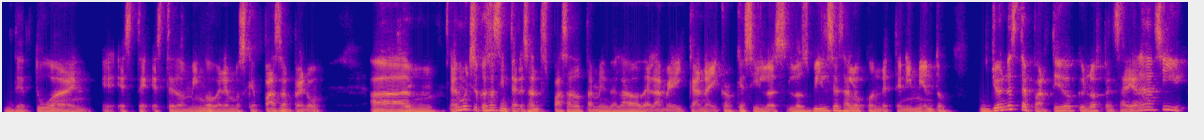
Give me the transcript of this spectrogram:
de Tua en e, este, este domingo veremos qué pasa, pero hay muchas cosas interesantes pasando también del lado de la americana y creo que sí, los, los Bills es algo con detenimiento. Yo en este partido que unos pensarían, ah, sí,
